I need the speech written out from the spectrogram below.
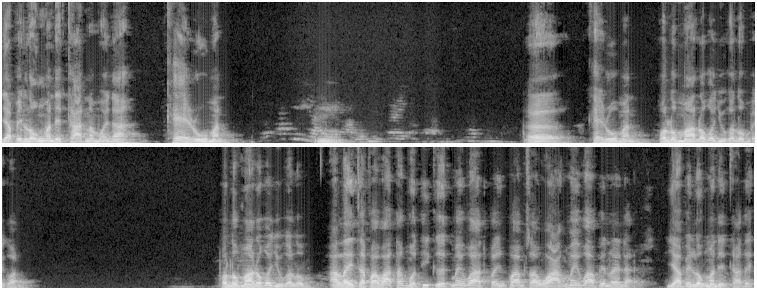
อย่าไปหลงมันเด็ดขาดนะหมวยนะ แค่รู้มันถ้าที่ใหญ่ค่ะลมเออ แค่รู้มัน พอลมมาเราก็อยู่กับลมไปก่อน พอลมมาเราก็อยู่กับลม อะไรสภาวะทั้งหมดที่เกิดไม่ว่าเป็นความสว่างไม่ว่าเป็นอะไรแหละอย่าไปหลงมันเด็ดขาดเลย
